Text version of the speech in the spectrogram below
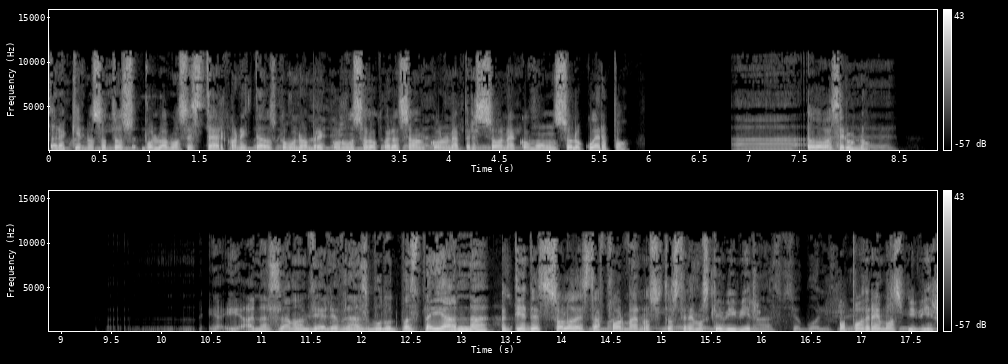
para que nosotros volvamos a estar conectados como un hombre con un solo corazón, con una persona, como un solo cuerpo? Todo va a ser uno. ¿Entiendes? Solo de esta forma nosotros tenemos que vivir o podremos vivir.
